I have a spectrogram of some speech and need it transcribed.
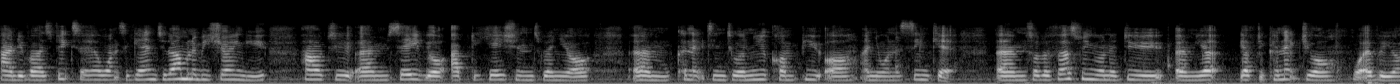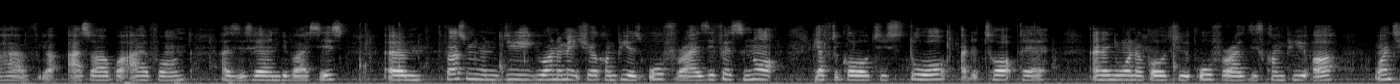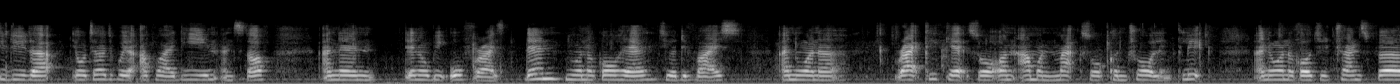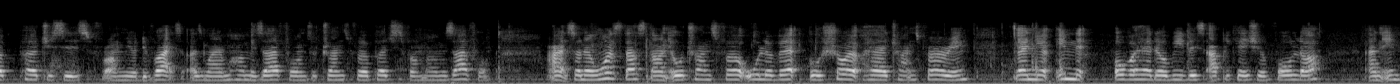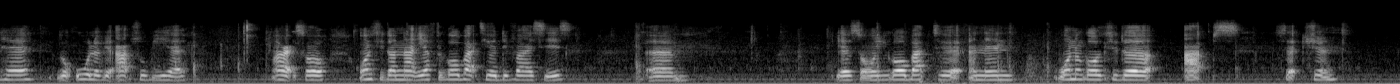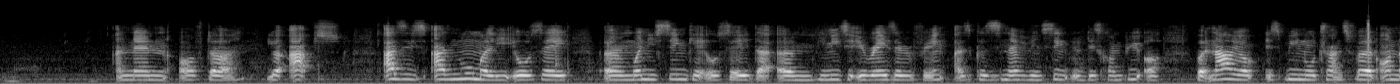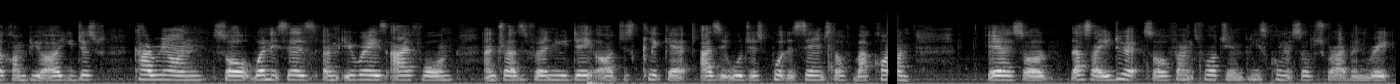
iDevice Fixer here once again. Today I'm going to be showing you how to um, save your applications when you're um, connecting to a new computer and you want to sync it. Um, so the first thing you want to do, um, you, you have to connect your whatever you have. Your, so I've got iPhone as is here in devices. Um, first thing you want to do, you want to make sure your computer is authorized. If it's not, you have to go to Store at the top here and then you want to go to authorize this computer once you do that will tell to put your apple id in and stuff and then then it'll be authorized. Then you want to go here to your device and you want to right click it so on I'm on Mac so control and click and you want to go to transfer purchases from your device as my home is iPhone so transfer purchase from home is iPhone. Alright so then once that's done it will transfer all of it it will show it here transferring and you're in it over here there will be this application folder and in here your, all of your apps will be here alright so once you've done that you have to go back to your devices um, yeah so you go back to it and then want to go to the apps section and then after your apps as is as normally it will say um, when you sync it, it will say that um, you need to erase everything as because it's never been synced with this computer. But now it's been all transferred on the computer. You just carry on. So when it says um, erase iPhone and transfer new data, just click it as it will just put the same stuff back on. Yeah, so that's how you do it. So thanks for watching. Please comment, subscribe, and rate.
